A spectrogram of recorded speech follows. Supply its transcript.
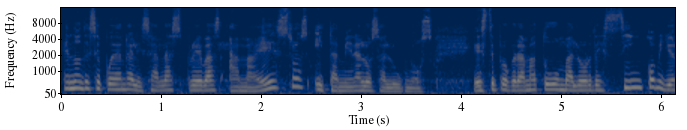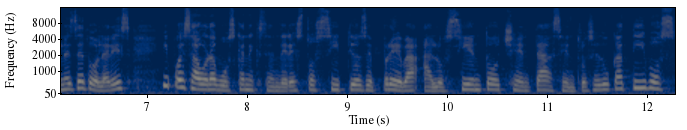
en donde se pueden realizar las pruebas a maestros y también a los alumnos. Este programa tuvo un valor de 5 millones de dólares y pues ahora buscan extender estos sitios de prueba a los 180 centros educativos.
